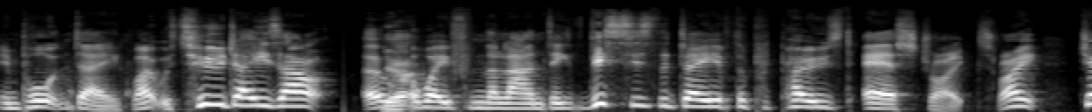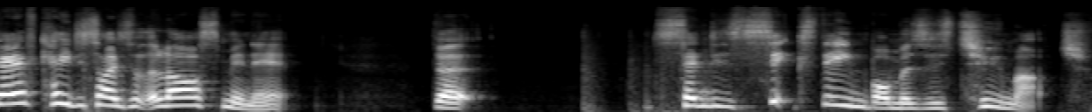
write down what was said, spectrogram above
important day, right? We're two days out a- Yeah. away from the landing. This is the day of the proposed airstrikes, right? JFK decides at the last minute that sending 16 bombers is too much,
